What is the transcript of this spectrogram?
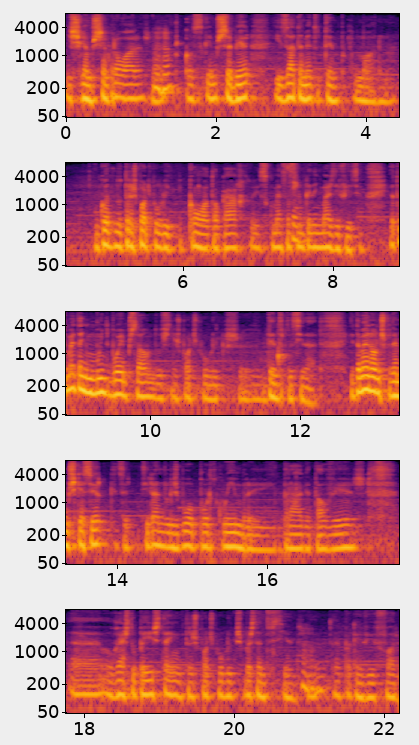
e chegamos sempre a horas, é? uhum. porque conseguimos saber exatamente o tempo que demora. Não é? Enquanto no transporte público com o autocarro isso começa a ser Sim. um bocadinho mais difícil. Eu também tenho muito boa impressão dos transportes públicos eh, dentro da cidade. E também não nos podemos esquecer, quer dizer, tirando Lisboa, Porto, Coimbra e Braga, talvez, uh, o resto do país tem transportes públicos bastante eficientes, uhum. é? para quem vive fora.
